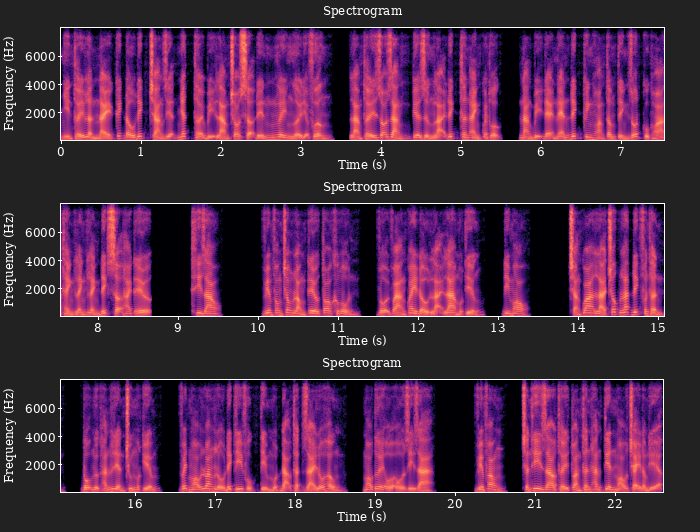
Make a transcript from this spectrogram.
nhìn thấy lần này kích đấu đích tràng diện nhất thời bị làm cho sợ đến ngây người địa phương, làm thấy rõ ràng kia dừng lại đích thân ảnh quen thuộc, nàng bị đè nén đích kinh hoàng tâm tình rốt cục hóa thành lanh lảnh đích sợ hãi đều. Thi giao. Viêm Phong trong lòng kêu to không ổn, vội vàng quay đầu lại la một tiếng, đi mau. Chẳng qua là chốc lát đích phân thần, bộ ngực hắn liền trúng một kiếm, vết máu loang lổ đích đi phục tìm một đạo thật dài lỗ hổng, máu tươi ồ ồ dị ra viêm phong trần thi giao thấy toàn thân hắn tiên máu chảy đầm địa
